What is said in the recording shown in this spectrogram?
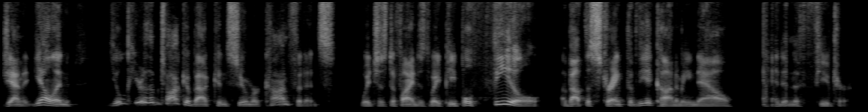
Janet Yellen, you'll hear them talk about consumer confidence, which is defined as the way people feel about the strength of the economy now and in the future.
